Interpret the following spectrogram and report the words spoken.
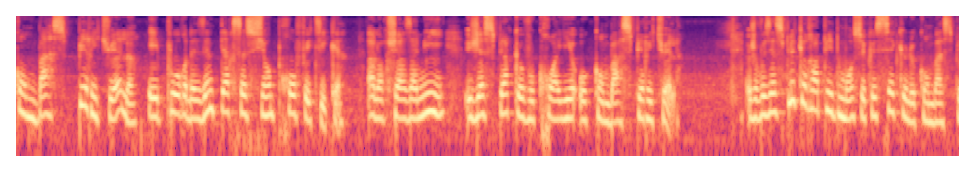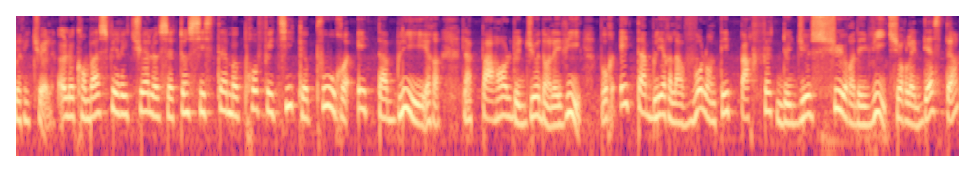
combat spirituel et pour des intercessions prophétiques. Alors, chers amis, j'espère que vous croyez au combat spirituel. Je vous explique rapidement ce que c'est que le combat spirituel. Le combat spirituel, c'est un système prophétique pour établir la parole de Dieu dans les vies, pour établir la volonté parfaite de Dieu sur les vies, sur les destins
